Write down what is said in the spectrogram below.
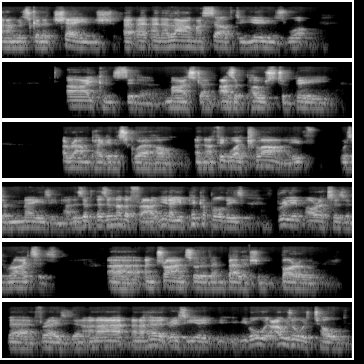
and I'm just going to change uh, and allow myself to use what I consider my strength as opposed to be a round peg in a square hole. And I think why Clive was amazing. Now, there's, a, there's another you know, you pick up all these brilliant orators and writers uh, and try and sort of embellish and borrow their phrases. And, and I and I heard recently, you, always, I was always told,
